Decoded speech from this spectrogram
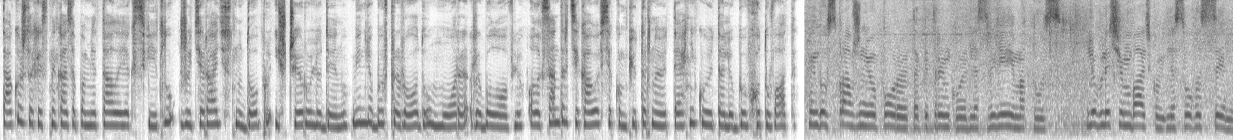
Також захисника запам'ятали як світлу, життєрадісну, добру і щиру людину. Він любив природу, море, риболовлю. Олександр цікавився комп'ютерною технікою та любив готувати. Він був справжньою опорою та підтримкою для своєї матусі, люблячим батьком для свого сина,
